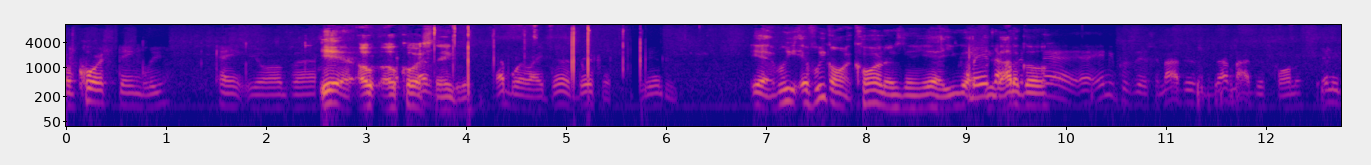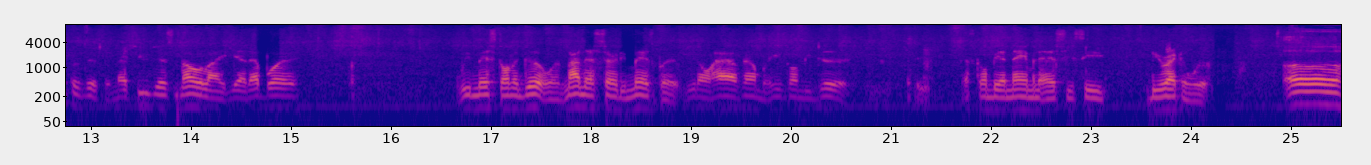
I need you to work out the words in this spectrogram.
Of course, Stingley. can't. You know what I'm saying? Yeah, of, of course, Stingley. That boy right there is different. Me? Yeah, if we if we going corners, then yeah, you got I mean, you gotta go. at any position, not just not, not just corner, any position that you just know, like, yeah, that boy, we missed on a good one. Not necessarily missed, but we don't have him, but he's gonna be good. That's gonna be a name in the SEC to be reckoned with. Uh,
